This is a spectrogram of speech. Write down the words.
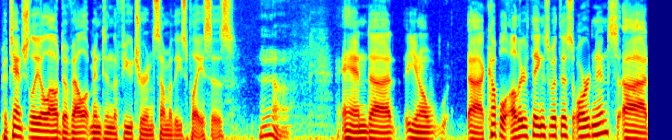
potentially allow development in the future in some of these places. Yeah. And, uh, you know, a couple other things with this ordinance. Uh,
